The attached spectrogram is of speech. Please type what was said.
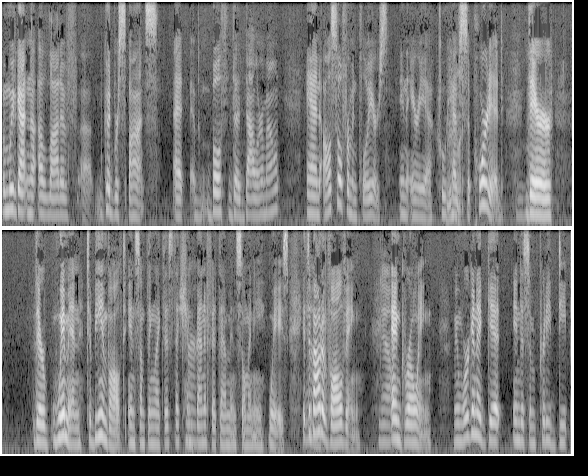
And we've gotten a, a lot of uh, good response at uh, both the dollar amount and also from employers in the area who Really? have supported their their women to be involved in something like this that can benefit them in so many ways. It's Yeah. about evolving Yeah. and growing. I mean, we're going to get into some pretty deep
